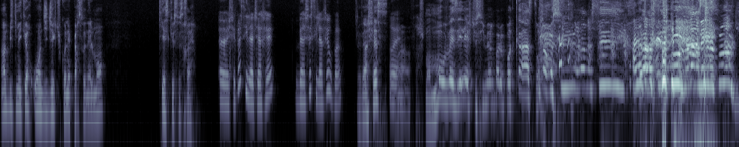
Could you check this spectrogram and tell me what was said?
un beatmaker ou un DJ que tu connais personnellement, qui est-ce que ce serait? Euh, je sais pas s'il a déjà fait. VHS, il a fait ou pas VHS Ouais. Franchement, mauvais élève, tu suis même pas le podcast. On l'a reçu, on l'a reçu. Ah On non, a non, reçu le bug, on a reçu le bug.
